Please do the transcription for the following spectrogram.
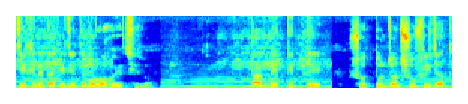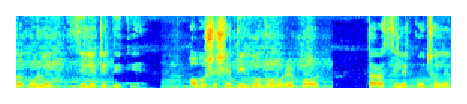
যেখানে তাকে যেতে বলা হয়েছিল। তার নেতৃত্বে সত্তর জন সুফি যাত্রা করলেন সিলেটের দিকে। অবশেষে দীর্ঘ ভ্রমণের পর তারা সিলেট পৌঁছালেন।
